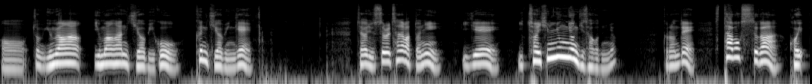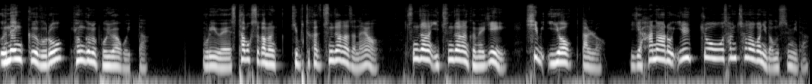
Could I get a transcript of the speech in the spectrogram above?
어, 좀 유명한 유망한 기업이고 큰 기업인 게 제가 뉴스를 찾아봤더니 이게 2016년 기사거든요. 그런데 스타벅스가 거의 은행급으로 현금을 보유하고 있다. 우리 왜 스타벅스 가면 기프트카드 충전하잖아요. 충전 이 충전한 금액이 12억 달러. 이게 한화로 1조 3천억 원이 넘습니다.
